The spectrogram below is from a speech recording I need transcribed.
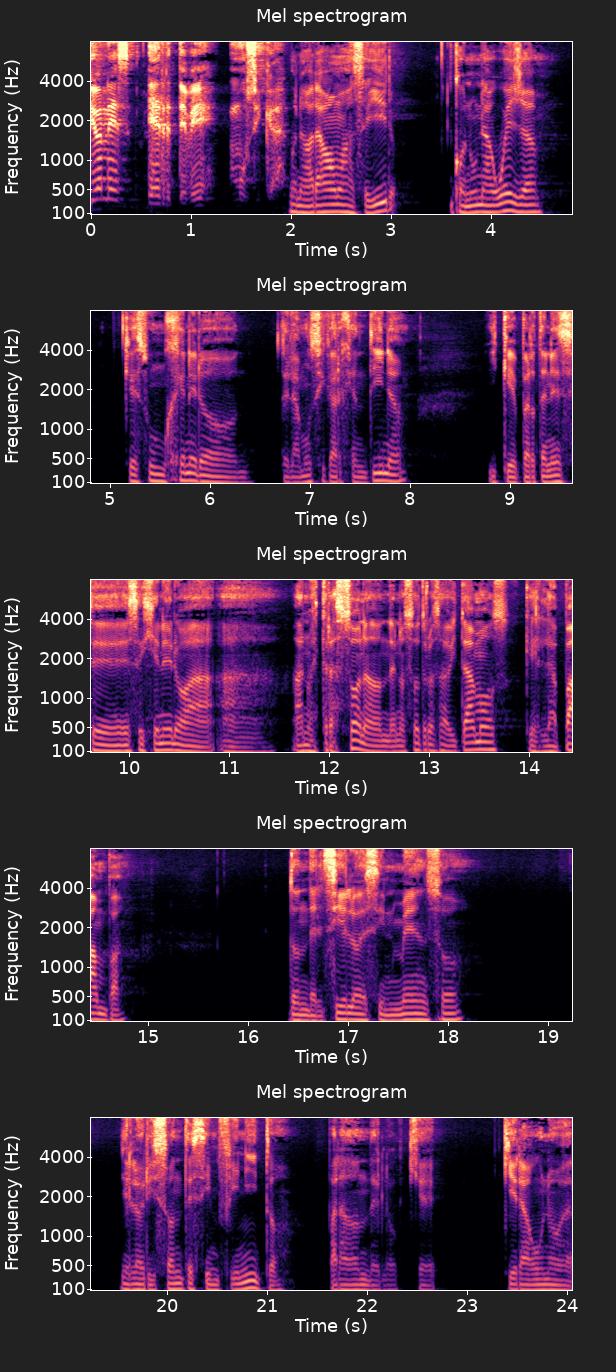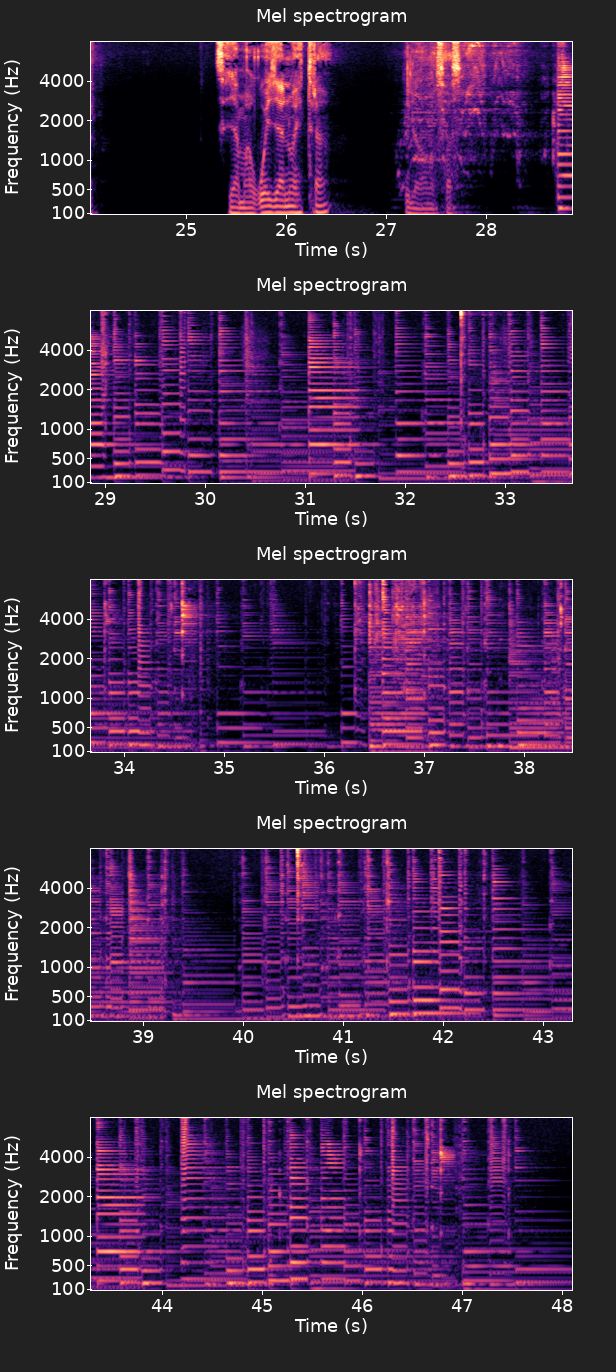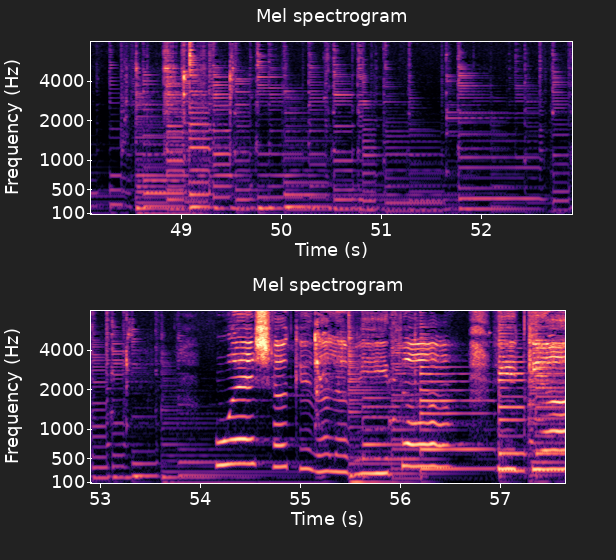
RTV Música. Bueno, ahora vamos a seguir con una huella, que es un género de la música argentina y que pertenece ese género a- a nuestra zona donde nosotros habitamos, que es La Pampa, donde el cielo es inmenso y el horizonte es infinito para donde lo que quiera uno ver. Se llama Huella Nuestra y lo vamos a hacer.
